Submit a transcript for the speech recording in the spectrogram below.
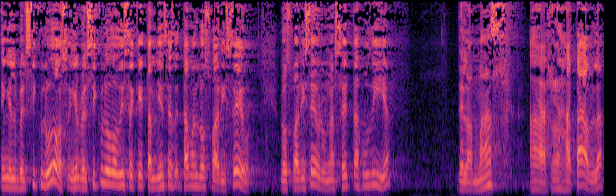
en el versículo 2. En el versículo 2 dice que también se aceptaban los fariseos. Los fariseos eran una secta judía de la más a rajatabla.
